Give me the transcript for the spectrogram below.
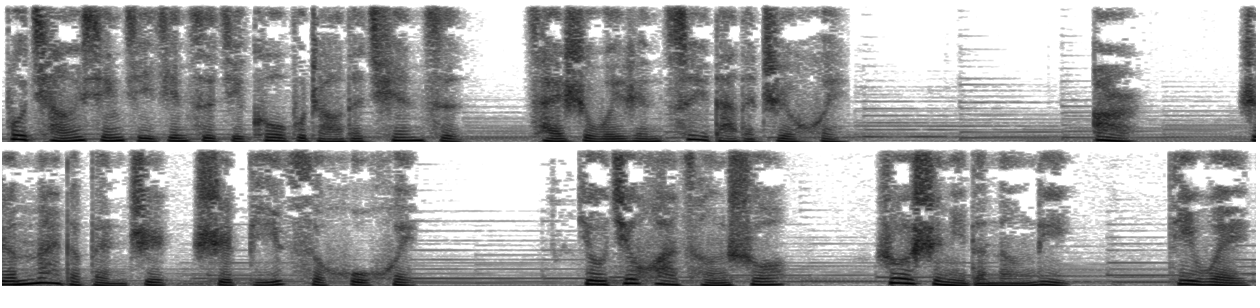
不强行挤进自己够不着的圈子，才是为人最大的智慧。二，人脉的本质是彼此互惠。有句话曾说：若是你的能力、地位、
